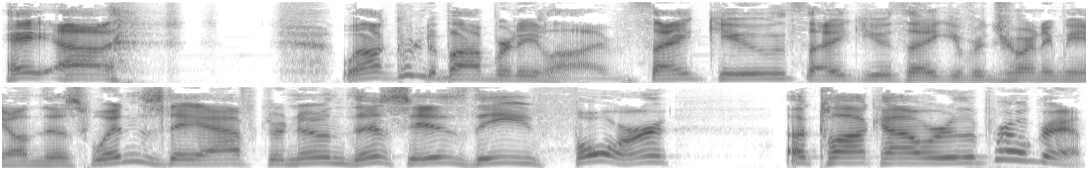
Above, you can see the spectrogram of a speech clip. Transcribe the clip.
Hey, uh, welcome to Bob Burney Live. Thank you, thank you, thank you for joining me on this Wednesday afternoon. This is the four o'clock hour of the program.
